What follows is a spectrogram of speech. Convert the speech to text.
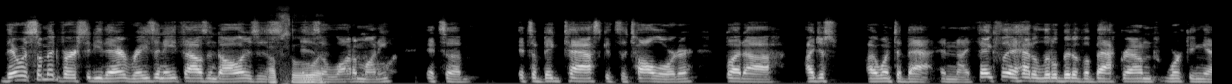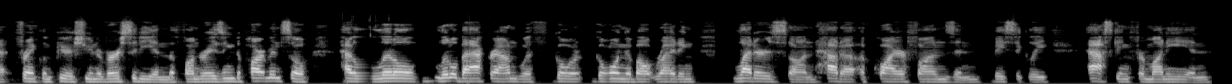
there was some adversity there. Raising $8,000 is, is a lot of money. It's a, it's a big task. It's a tall order, but, uh, I just, I went to bat. And I thankfully I had a little bit of a background working at Franklin Pierce University in the fundraising department. So had a little, little background with going, going about writing letters on how to acquire funds and basically asking for money. And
